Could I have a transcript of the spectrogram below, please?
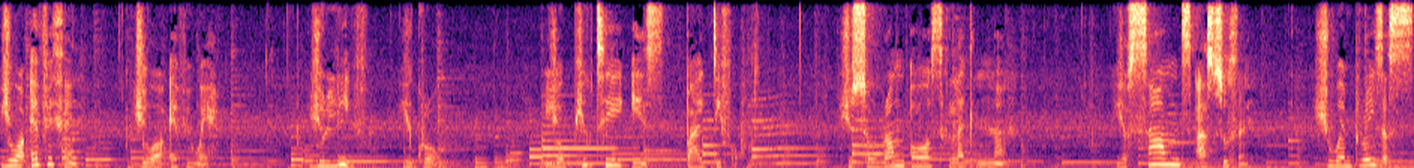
You are everything, you are everywhere. You live, you grow. Your beauty is by default. You surround us like none. Your sounds are soothing you embrace us,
